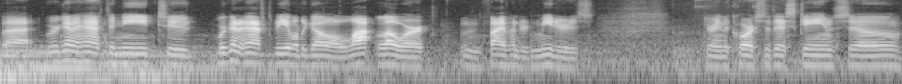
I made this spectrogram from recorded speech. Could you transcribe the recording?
But we're gonna have to need to, we're gonna have to be able to go a lot lower than 500 meters during the course of this game, so...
